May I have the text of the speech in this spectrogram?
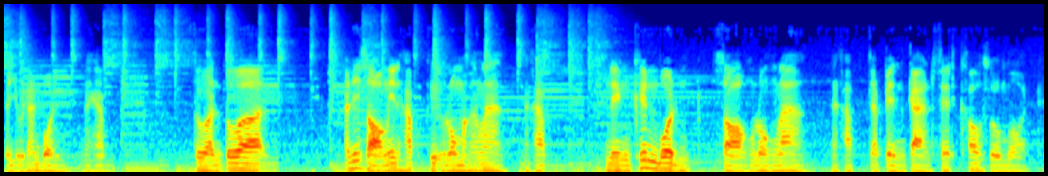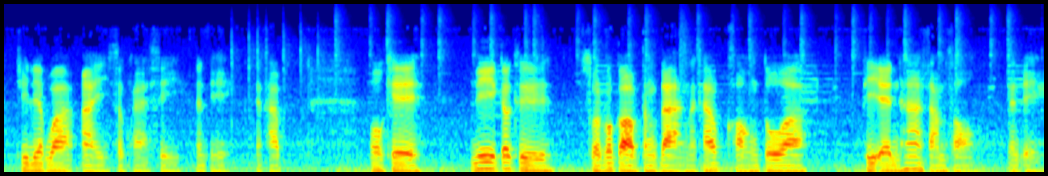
ไปอยู่ด้านบนนะครับ ส่วนตัวอันที่ 2 นี่นะครับคือลงมาข้างล่างนะครับ 1 ขึ้นบน 2 ลงล่างนะครับ จะเป็นการเซตเข้าสู่โหมดที่เรียกว่า i square c นั่นเองนะครับ โอเค นี่ก็คือส่วนประกอบต่างๆนะครับของตัว PN 532นั่นเอง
